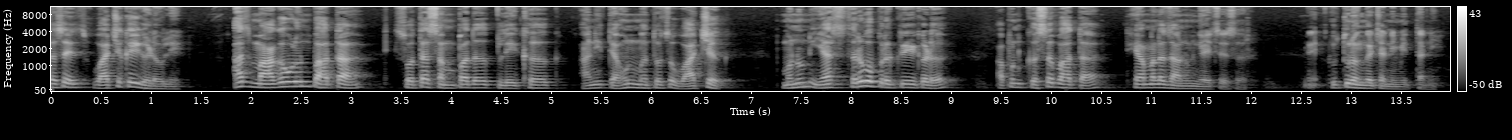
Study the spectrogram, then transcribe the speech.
तसेच वाचकही घडवले. आज मागवळून पाहता स्वतः संपादक लेखक आणि त्याहून महत्त्वाचं वाचक म्हणून या सर्व प्रक्रियेकडं आपण कसं पाहता हे आम्हाला जाणून घ्यायचं आहे सर. ऋतुरंगाच्या निमित्ताने.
